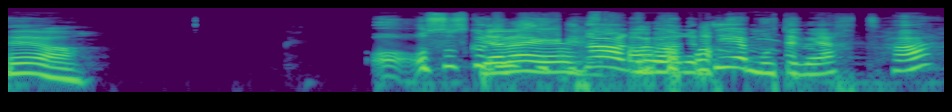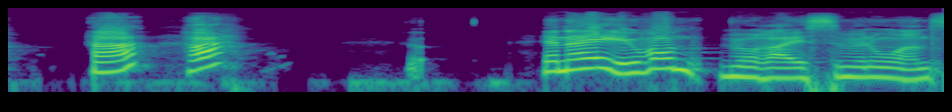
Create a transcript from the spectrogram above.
Ja. Og, og så skal Ja, du sitte der og være demotivert. Hæ? Hæ? Hæ? Ja, nei, jeg er jo vant med å reise med noen.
